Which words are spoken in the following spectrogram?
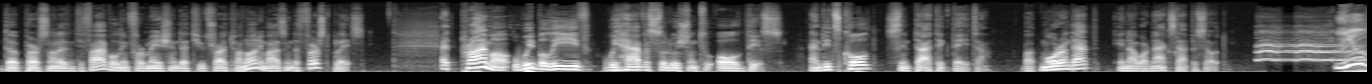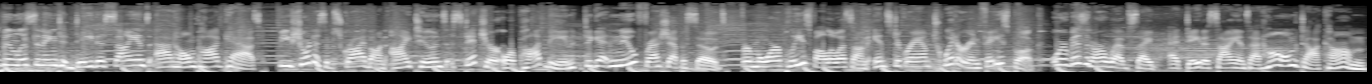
the personal identifiable information that you try to anonymize in the first place. At Prymal, we believe we have a solution to all this, and it's called synthetic data. But more on that in our next episode. You've been listening to Data Science at Home podcast. Be sure to subscribe on iTunes, Stitcher, or Podbean to get new fresh episodes. For more, please follow us on Instagram, Twitter, and Facebook, or visit our website at datascienceathome.com.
